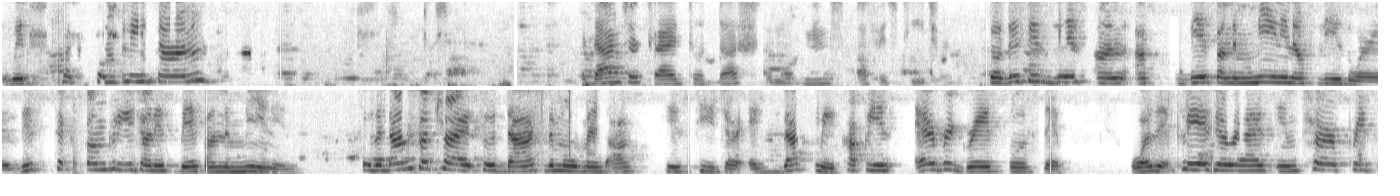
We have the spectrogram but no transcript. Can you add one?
With text completion, the dancer tried to dash the movements of his teacher. so this is based on a, based on the meaning of these words. This text completion is based on the meaning. So the dancer tried to dash the movement of his teacher exactly, copying every graceful step. Was it plagiarize, interpret,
